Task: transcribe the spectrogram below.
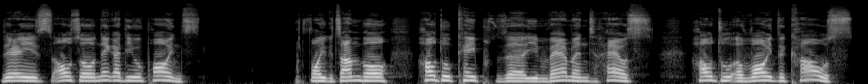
there is also negative points. For example, how to keep the environment health, how to avoid the chaos.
